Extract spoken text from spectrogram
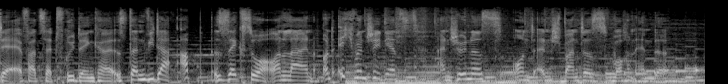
Der FAZ Frühdenker ist dann wieder ab 6 Uhr online und ich wünsche Ihnen jetzt ein schönes und entspanntes Wochenende.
